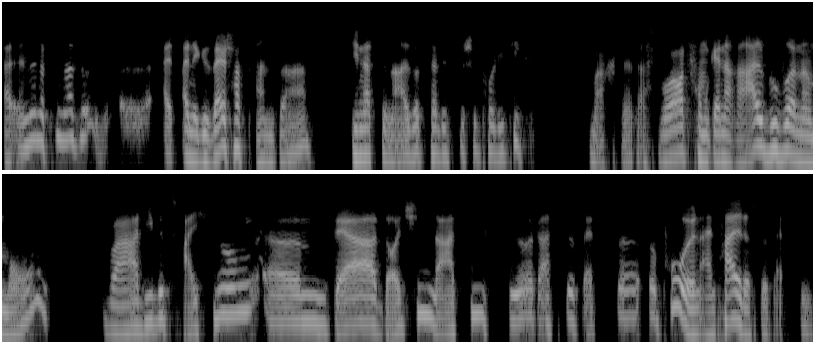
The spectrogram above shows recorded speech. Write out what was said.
eine, National, äh, als eine Gesellschaft ansah, die nationalsozialistische Politik machte. Das Wort vom Generalgouvernement war die Bezeichnung ähm, der deutschen Nazis für das besetzte Polen, ein Teil des besetzten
